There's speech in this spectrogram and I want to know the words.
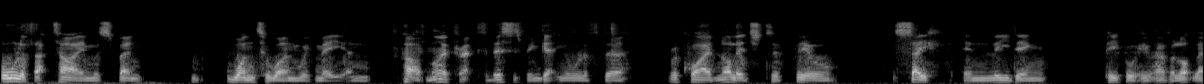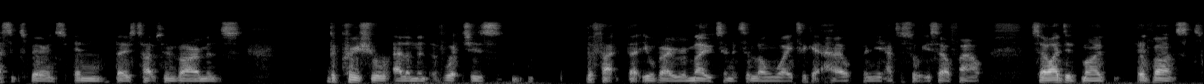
all of that time was spent one to one with me, and part of my prep for this has been getting all of the required knowledge to feel safe in leading people who have a lot less experience in those types of environments. The crucial element of which is the fact that you're very remote and it's a long way to get help and you have to sort yourself out. So I did my advanced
